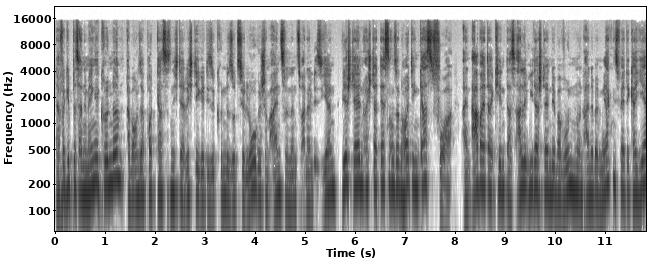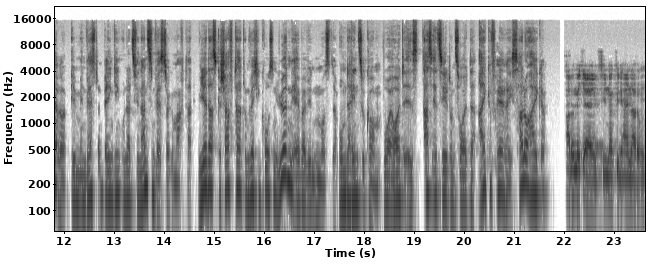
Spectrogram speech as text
Dafür gibt es eine Menge Gründe, aber unser Podcast ist nicht der richtige, diese Gründe soziologisch im Einzelnen zu analysieren. Wir stellen euch stattdessen unseren heutigen Gast vor. Ein Arbeiterkind, das alle Widerstände überwunden und eine bemerkenswerte Karriere im Investmentbanking und als Finanzinvestor gemacht hat. Wie er das geschafft hat und welche großen Hürden er überwinden musste, um dahin zu kommen, wo er heute ist, das erzählt uns heute Eike Frerichs. Hallo Eike. Hallo Michael, vielen Dank für die Einladung.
